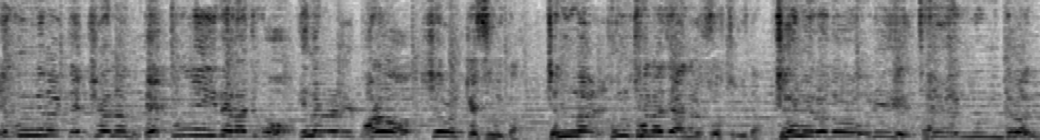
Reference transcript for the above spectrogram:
애국민을 대표하는 대통령이 돼가지고 이 나라를 바로 세웠겠습니까? 정말 통탄하지 않을 수 없습니다. 지금이라도 우리 자유 애국민들은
